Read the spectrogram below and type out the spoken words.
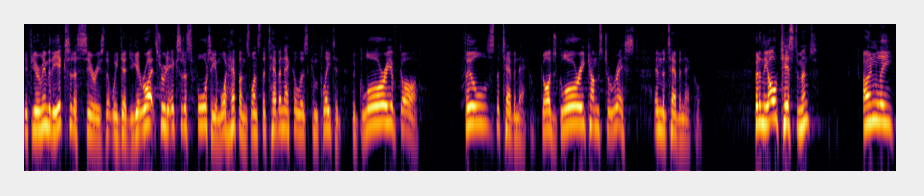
If you remember the Exodus series that we did, you get right through to Exodus 40 and what happens once the tabernacle is completed. The glory of God fills the tabernacle. God's glory comes to rest in the tabernacle. But in the Old Testament, only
